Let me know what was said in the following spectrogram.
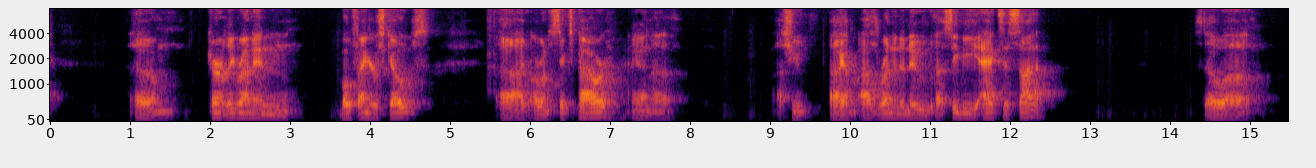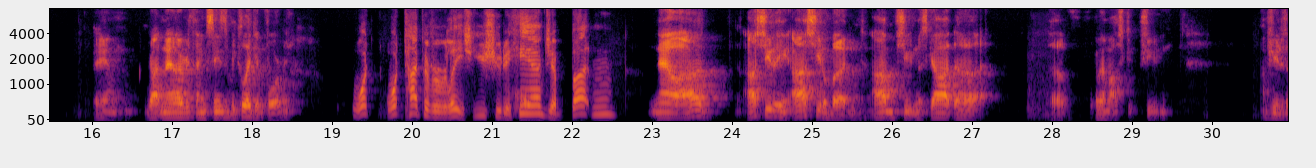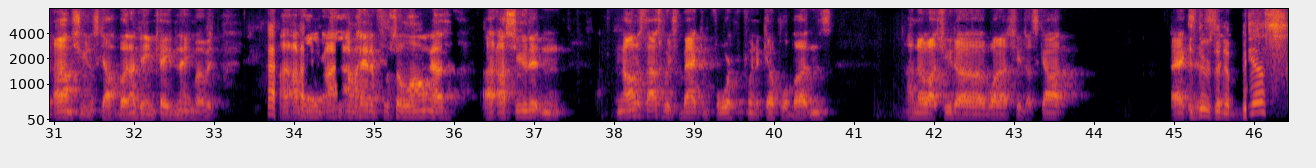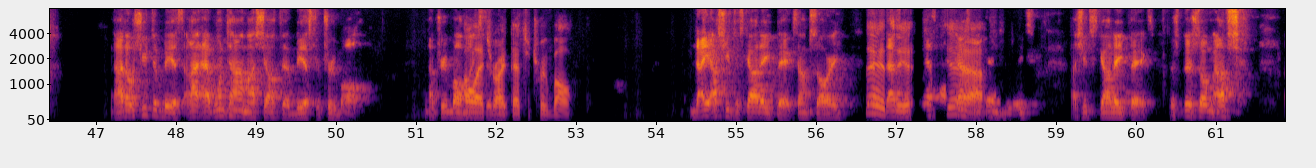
Um, currently running Bowfinger scopes. Uh, I, I, run a six power and uh, I shoot. I, I was running a new uh, CB Axis sight. So, uh, and right now everything seems to be clicking for me. What what type of a release? You shoot a hinge, a button? Now I I shoot a I shoot a button. I'm shooting a Scott. Uh, uh, what am I shooting? I'm shooting. I'm shooting a Scott button. I can't even tell you the name of it. I, have had it, I, have had it for so long. I, I, I shoot it and and honestly, I switch back and forth between a couple of buttons. I know I shoot a what I shoot a Scott. Axis. There's an uh, abyss. I don't shoot the abyss. I, at one time, I shot the abyss for TruBall. Now TruBall. Oh, that's right. That's a TruBall. I shoot the Scott Apex. I'm sorry. That's, that's it. That's, yeah. That's I shoot the Scott Apex. There's there's so I've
